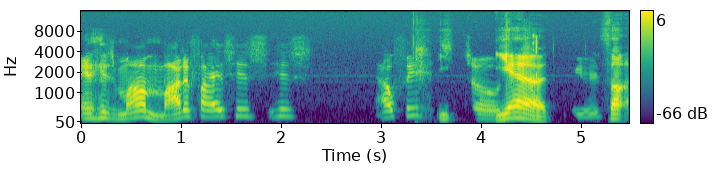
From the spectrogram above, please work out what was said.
and his mom modifies his his outfit. So yeah. So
